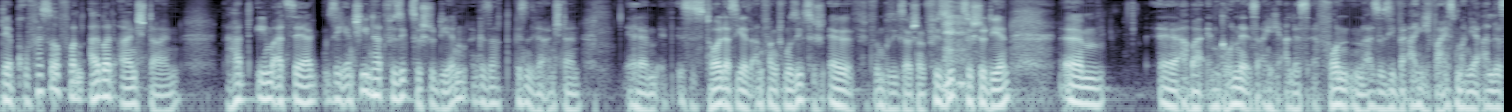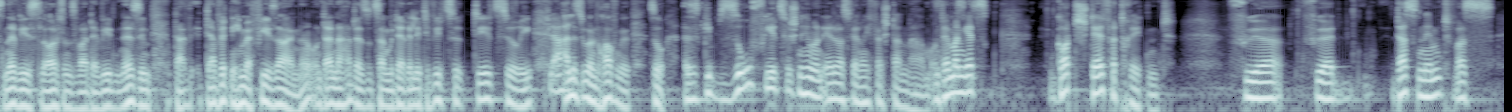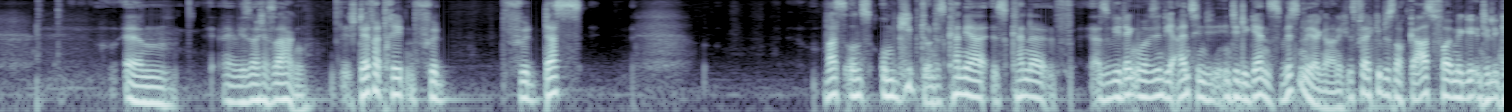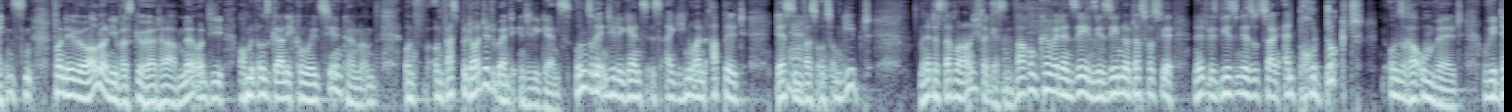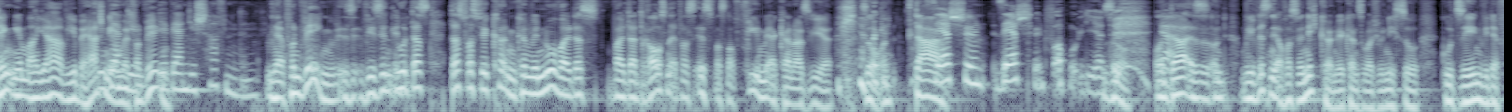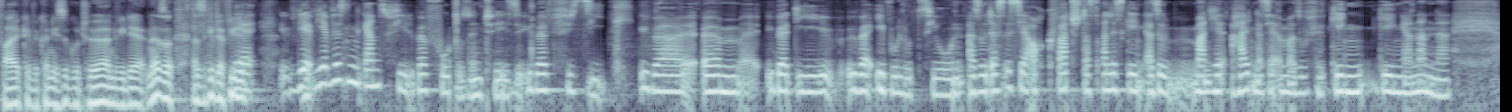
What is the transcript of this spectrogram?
der Professor von Albert Einstein hat ihm, als er sich entschieden hat, Physik zu studieren, gesagt, wissen Sie, Herr Einstein, ähm, es ist toll, dass Sie jetzt anfangen, Musik zu, äh, Musik sag ich schon, Physik zu studieren. Ähm, äh, aber im Grunde ist eigentlich alles erfunden. Also sie, eigentlich weiß man ja alles, ne, wie es läuft und so weiter. Wie, ne, sie, da, da wird nicht mehr viel sein. Ne? Und dann hat er sozusagen mit der Relativitätstheorie Klar. alles über den Haufen. ge- So, also es gibt so viel zwischen Himmel und Erde, was wir noch nicht verstanden haben. Und wenn man jetzt Gott stellvertretend für für das nimmt, was ähm, äh, wie soll ich das sagen? Stellvertretend für für das was uns umgibt. Und es kann ja, es kann ja, also wir denken immer, wir sind die einzige Intelligenz. Wissen wir ja gar nicht. Vielleicht gibt es noch gasförmige Intelligenzen, von denen wir überhaupt noch nie was gehört haben, ne? Und die auch mit uns gar nicht kommunizieren können. Und, und, und was bedeutet über Intelligenz? Unsere Intelligenz ist eigentlich nur ein Abbild dessen, Ja. was uns umgibt. Ne? Das darf man auch nicht vergessen. Warum können wir denn sehen? Wir sehen nur das, was wir, ne? wir sind ja sozusagen ein Produkt unserer Umwelt. Und wir denken immer, ja, wir beherrschen die Wir Umwelt wären von die, wegen. wir wären die Schaffenden. Ja, von wegen. Wir sind Genau. nur das, das, was wir können, können wir nur, weil das, weil da draußen etwas ist, was noch viel mehr kann als wir. So, und da, Sehr schön, sehr schön formuliert. Formuliert. So, und ja. da ist es, und wir wissen ja auch, was wir nicht können. Wir können zum Beispiel nicht so gut sehen wie der Falke, wir können nicht so gut hören wie der, ne, so, also es gibt ja viele. Wir, wir, wir wissen ganz viel über Photosynthese, über Physik, über, ähm, über die, über Evolution. Also das ist ja auch Quatsch, das alles gegen, also manche halten das ja immer so für gegen, gegeneinander.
